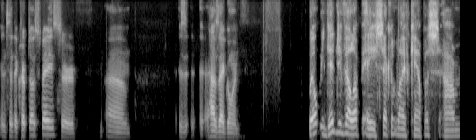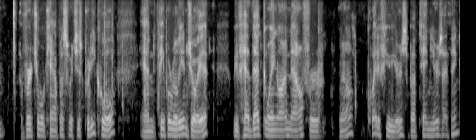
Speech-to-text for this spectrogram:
into the crypto space, or um, is it, how's that going? Well, we did develop a Second Life campus, um, a virtual campus, which is pretty cool, and people really enjoy it. We've had that going on now for well quite a few years, about ten years, I think,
